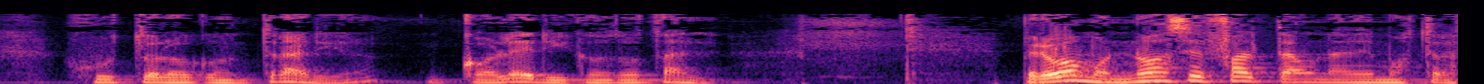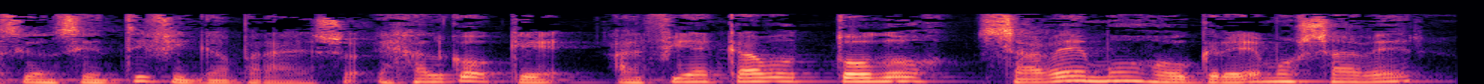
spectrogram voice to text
justo lo contrario, colérico total. Pero vamos, no hace falta una demostración científica para eso, es algo que al fin y al cabo todos sabemos o creemos saber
